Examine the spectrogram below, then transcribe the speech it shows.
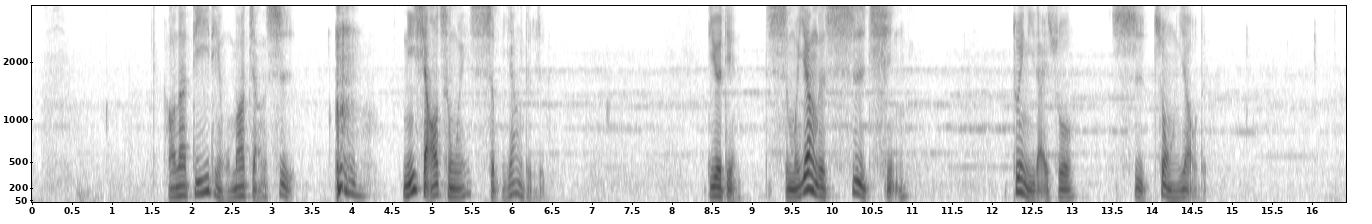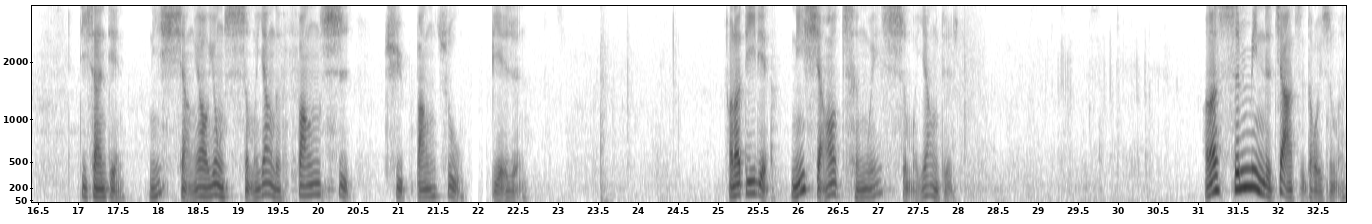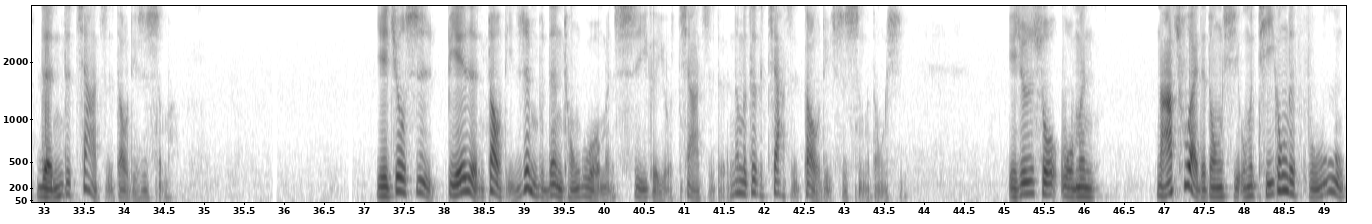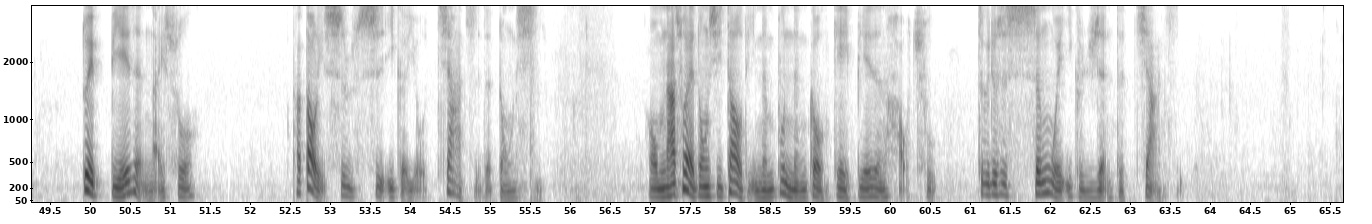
好，那第一点我们要讲的是，你想要成为什么样的人？第二点，什么样的事情对你来说是重要的？第三点，你想要用什么样的方式去帮助别人？好，那第一点。你想要成为什么样的人？好，那生命的价值到底是什么？人的价值到底是什么？也就是别人到底认不认同我们是一个有价值的？那么这个价值到底是什么东西？也就是说，我们拿出来的东西，我们提供的服务，对别人来说，它到底是不是一个有价值的东西？我们拿出来的东西到底能不能够给别人好处？这个就是身为一个人的价值。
